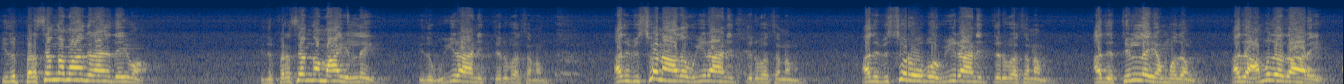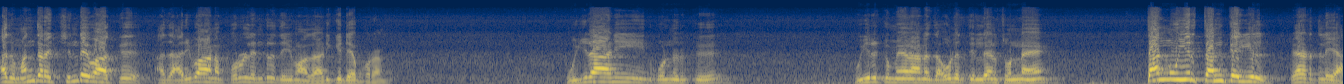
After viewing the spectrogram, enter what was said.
இது பிரசங்கமாங்கிறாங்க தெய்வம். இது பிரசங்கமா இல்லை. இது உயிராணி திருவசனம். அது விஸ்வநாத உயிராணி திருவசனம். அது விஸ்வரூப உயிராணி திருவசனம். அது தில்லை அமுதம். அது அமுததாரை அது மந்திர சிந்தை வாக்கு அது அறிவான பொருள் என்று தெய்வம் அதை அடிக்கிட்டே போகிறாங்க உயிராணி ஒன்று இருக்குது உயிருக்கு மேலான தௌலத் இல்லைன்னு சொன்னேன். தன் உயிர் தன் கையில் வேற இடத்துலையா?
